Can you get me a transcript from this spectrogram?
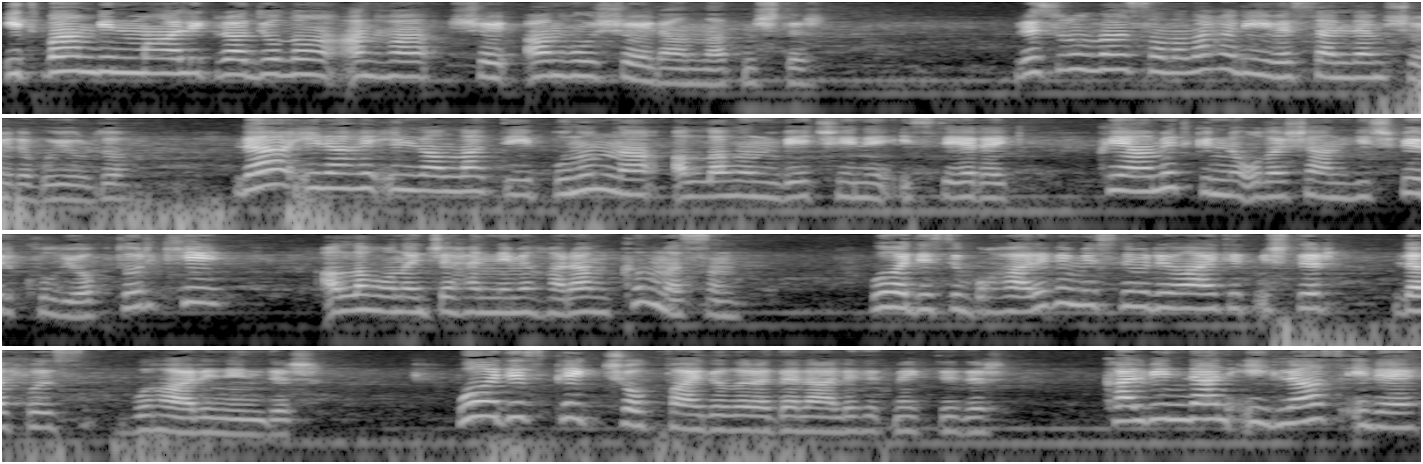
İtban bin Malik radıyallahu anha, şöyle, anhu şöyle anlatmıştır. Resulullah sallallahu aleyhi ve sellem şöyle buyurdu. La ilahe illallah deyip bununla Allah'ın veçhini isteyerek kıyamet gününe ulaşan hiçbir kul yoktur ki Allah ona cehennemi haram kılmasın. Bu hadisi Buhari ve Müslim rivayet etmiştir. Lafız Buhari'nindir. Bu hadis pek çok faydalara delalet etmektedir. Kalbinden ihlas ile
